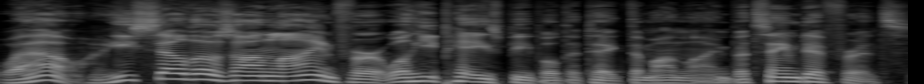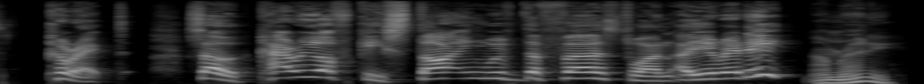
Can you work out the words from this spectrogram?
Wow. He sell those online for, well, he pays people to take them online, but same difference. Correct. So, karaoke, starting with the first one. Are you ready? I'm ready.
